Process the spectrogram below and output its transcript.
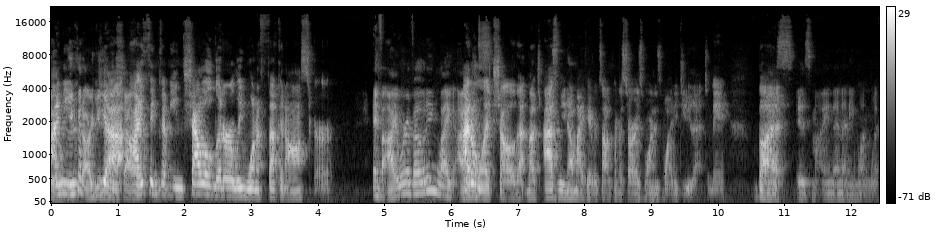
too. I mean, you could argue yeah, that it's Shallow. I think I mean Shallow literally won a fucking Oscar. If I were voting, like, I, I, don't like Shallow that much. As we know, my favorite song from A Star Is Born is "Why Did You Do That to Me," but This is mine, and anyone with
